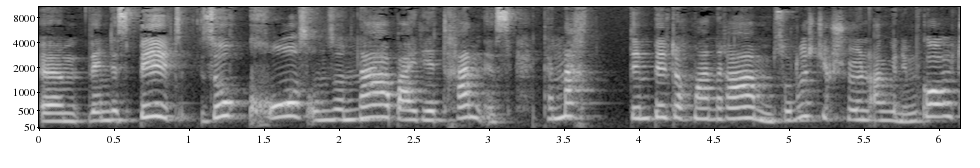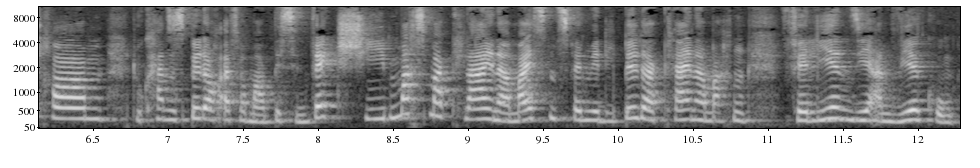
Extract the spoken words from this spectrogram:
Ähm, wenn das Bild so groß und so nah bei dir dran ist, dann mach dem Bild doch mal einen Rahmen, so einen richtig schönen, angenehmen Goldrahmen. Du kannst das Bild auch einfach mal ein bisschen wegschieben. Mach's mal kleiner. Meistens, wenn wir die Bilder kleiner machen, verlieren sie an Wirkung.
